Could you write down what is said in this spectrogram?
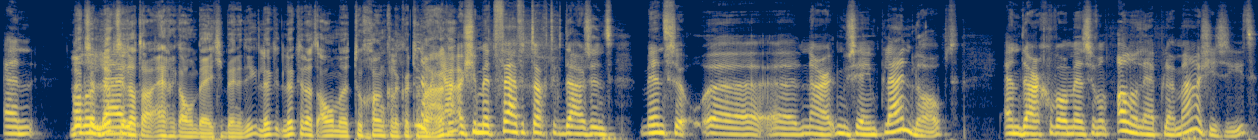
En Lukte, allerlei- lukte dat al eigenlijk al een beetje, Benedict? Lukte, lukte dat al om het toegankelijker te nou maken? ja, als je met 85.000 mensen eh, eh, naar het Museumplein loopt. En daar gewoon mensen van allerlei pluimage ziet.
